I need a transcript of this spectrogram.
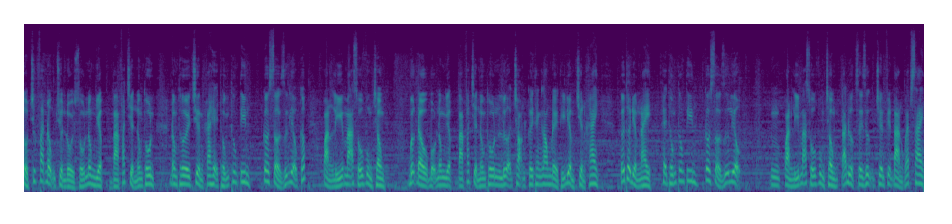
tổ chức phát động chuyển đổi số nông nghiệp và phát triển nông thôn, đồng thời triển khai hệ thống thông tin, cơ sở dữ liệu cấp, quản lý mã số vùng trồng. Bước đầu, Bộ Nông nghiệp và Phát triển nông thôn lựa chọn cây thanh long để thí điểm triển khai. Tới thời điểm này, hệ thống thông tin, cơ sở dữ liệu ừ, quản lý mã số vùng trồng đã được xây dựng trên phiên bản website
